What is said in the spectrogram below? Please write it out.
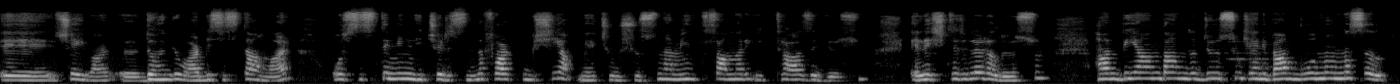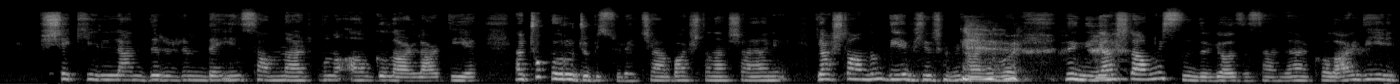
e, şey var, e, döngü var, bir sistem var. O sistemin içerisinde farklı bir şey yapmaya çalışıyorsun. Hem insanlara itiraz ediyorsun, eleştiriler alıyorsun. Hem bir yandan da diyorsun ki hani ben bunu nasıl şekillendiririm de insanlar bunu algılarlar diye. Yani çok yorucu bir süreç yani baştan aşağı yani yaşlandım diyebilirim yani bu. hani yaşlanmışsındır Gözde sen de yani kolay değil.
